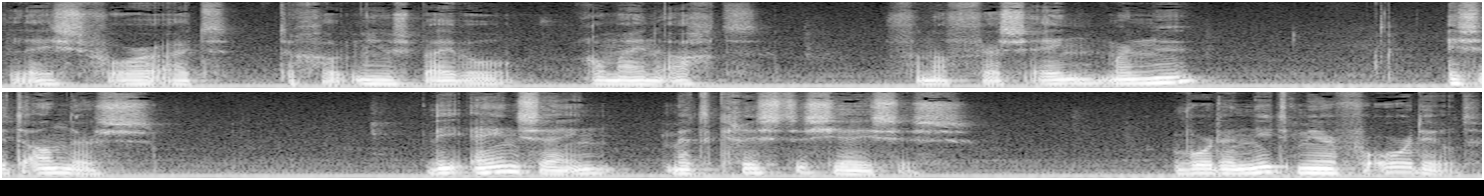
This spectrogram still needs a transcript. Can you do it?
lees voor uit de Grootnieuwsbijbel Romeinen 8 vanaf vers 1. Maar nu is het anders. Wie één zijn met Christus Jezus worden niet meer veroordeeld.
